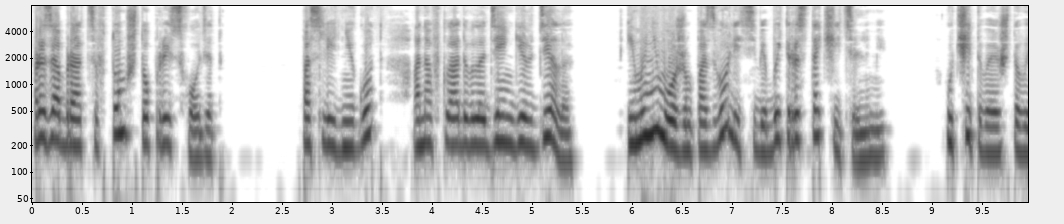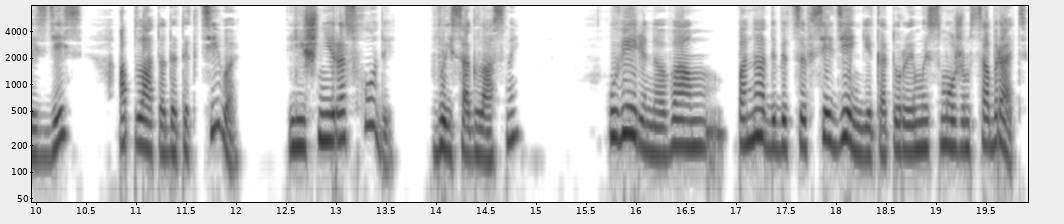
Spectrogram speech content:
разобраться в том, что происходит. Последний год она вкладывала деньги в дело, и мы не можем позволить себе быть расточительными. Учитывая, что вы здесь, оплата детектива — лишние расходы. Вы согласны? Уверена, вам понадобятся все деньги, которые мы сможем собрать,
